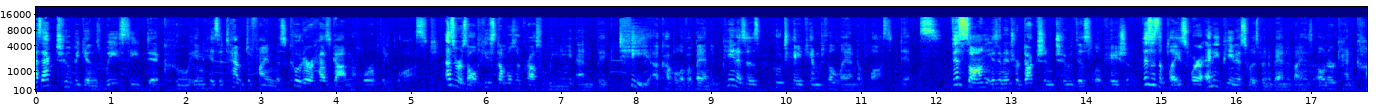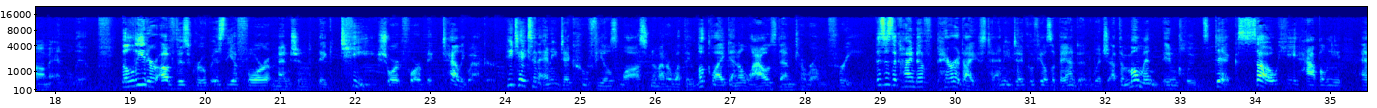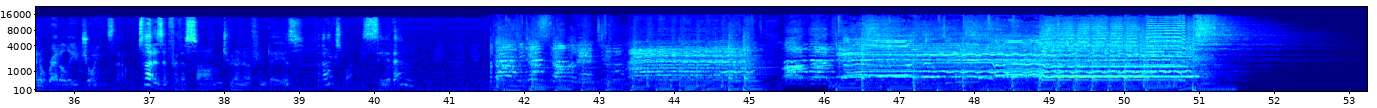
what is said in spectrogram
As Act 2 begins, we see Dick, who, in his attempt to find Miss Cooter, has gotten horribly lost. As a result, he stumbles across Weenie and Big T, a couple of abandoned penises who take him to the land of lost dicks. This song is an introduction to this location. This is a place where any penis who has been abandoned by his owner can come and live. The leader of this group is the aforementioned Big T, short for Big Tallywhacker. He takes in any dick who feels lost, no matter what they look like, and allows them to roam free. This is a kind of paradise to any dick who feels abandoned, which at the moment includes dicks, so he happily and readily joins them. So that is it for this song. Tune in in a few days for the next one. See you then.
